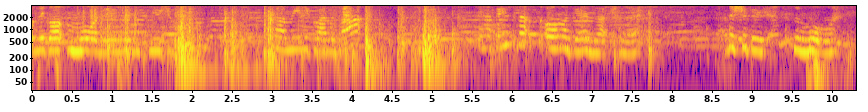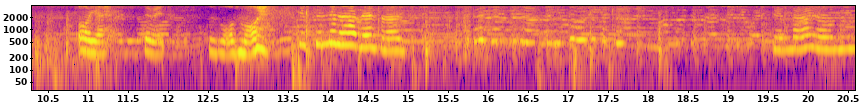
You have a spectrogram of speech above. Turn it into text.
I've probably got more. So I'm really glad of that. And I think that's all my games actually. There should be some more. Oh yeah, there is. There's lots more. Kissing fun. On you,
